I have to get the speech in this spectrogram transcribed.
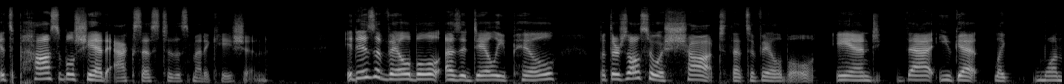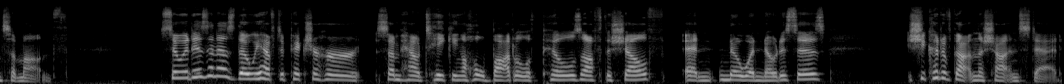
It's possible she had access to this medication. It is available as a daily pill, but there's also a shot that's available, and that you get like once a month. So it isn't as though we have to picture her somehow taking a whole bottle of pills off the shelf and no one notices. She could have gotten the shot instead.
